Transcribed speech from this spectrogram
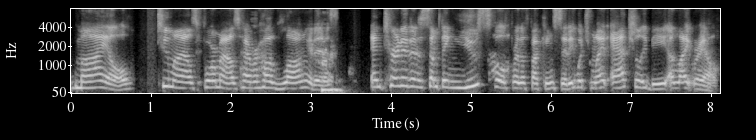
mile, two miles, four miles, however how long it is? And turn it into something useful for the fucking city, which might actually be a light rail.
